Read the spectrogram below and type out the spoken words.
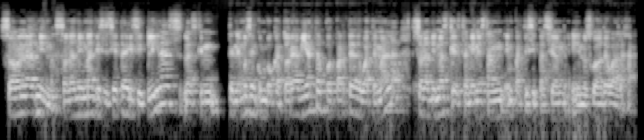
Son las mismas, son las mismas 17 disciplinas, las que tenemos en convocatoria abierta por parte de Guatemala, son las mismas que también están en participación en los Juegos de Guadalajara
